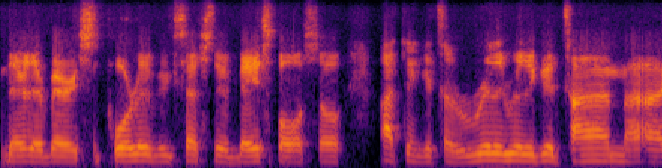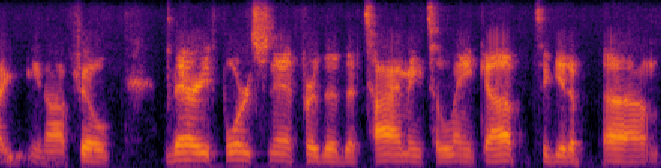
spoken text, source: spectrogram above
they're they're very supportive, especially of baseball. So I think it's a really really good time. I you know I feel very fortunate for the the timing to link up to get a um,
